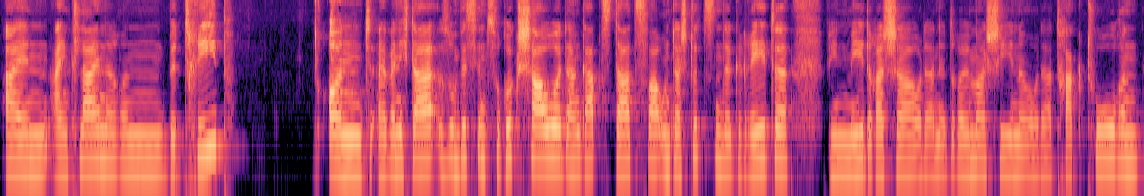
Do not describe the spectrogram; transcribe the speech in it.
ein, einen kleineren Betrieb. Und äh, wenn ich da so ein bisschen zurückschaue, dann gab es da zwar unterstützende Geräte wie ein Mähdrescher oder eine Drillmaschine oder Traktoren,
